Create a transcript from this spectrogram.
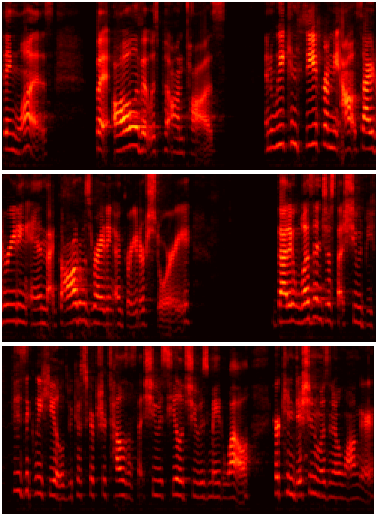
thing was, but all of it was put on pause. And we can see from the outside reading in that God was writing a greater story. That it wasn't just that she would be physically healed, because scripture tells us that she was healed, she was made well. Her condition was no longer,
